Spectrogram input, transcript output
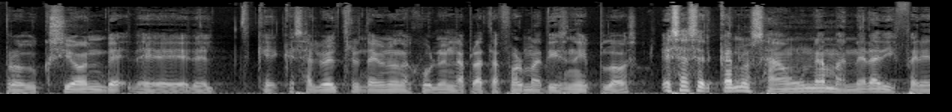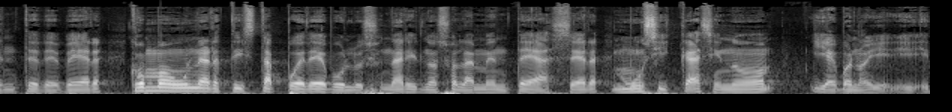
producción de, que, salió el 31 de julio en la plataforma Disney Plus, es acercarnos a una manera diferente de ver cómo un artista puede evolucionar y no solamente hacer música, sino y bueno, y,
